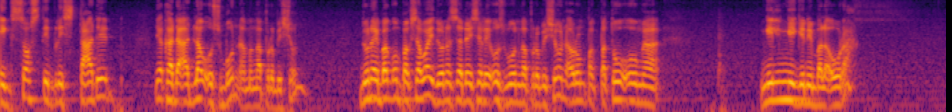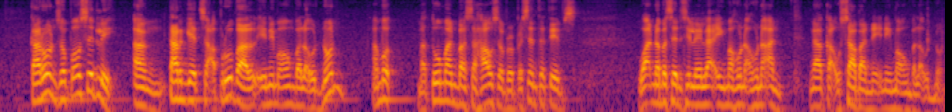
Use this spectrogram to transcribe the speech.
exhaustively studied, ya kada adlaw usbon ang mga probisyon. Dunay bagong pagsaway, doon sa day sila usbon nga probisyon aron pagpatuo nga ngilngi gini balaura. Karon supposedly ang target sa approval ini maong balaod nun amot matuman ba sa House of Representatives wa na ba sila laing mahuna-hunaan nga kausaban ni ining maong balaod nun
